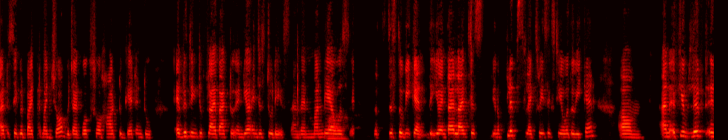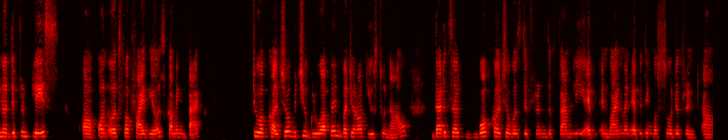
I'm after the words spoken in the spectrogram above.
I had to say goodbye to my job, which I'd worked so hard to get into. Everything to fly back to India in just two days, and then Monday wow. I was. That's just the weekend. Your entire life just, you know, flips like 360 over the weekend. Um, and if you've lived in a different place uh, on earth for five years, coming back to a culture which you grew up in but you're not used to now. That itself work culture was different the family ev- environment everything was so different uh,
